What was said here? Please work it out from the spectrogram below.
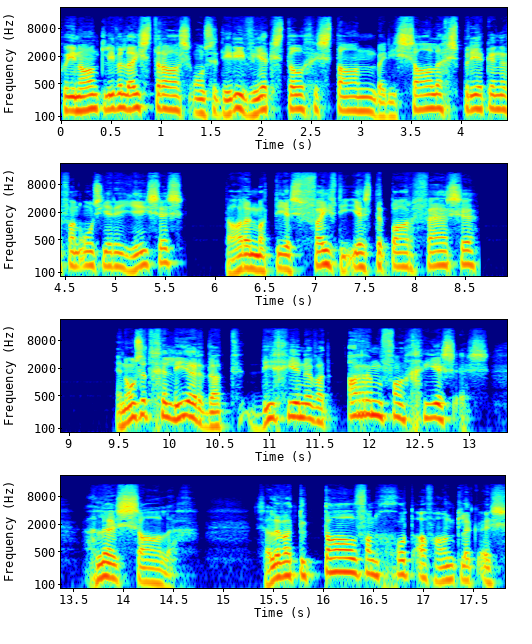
Goeienaand, liewe luisteraars. Ons het hierdie week stil gestaan by die saligsprekinge van ons Here Jesus, daar in Matteus 5, die eerste paar verse. En ons het geleer dat diegene wat arm van gees is, hulle is salig. Dis hulle wat totaal van God afhanklik is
